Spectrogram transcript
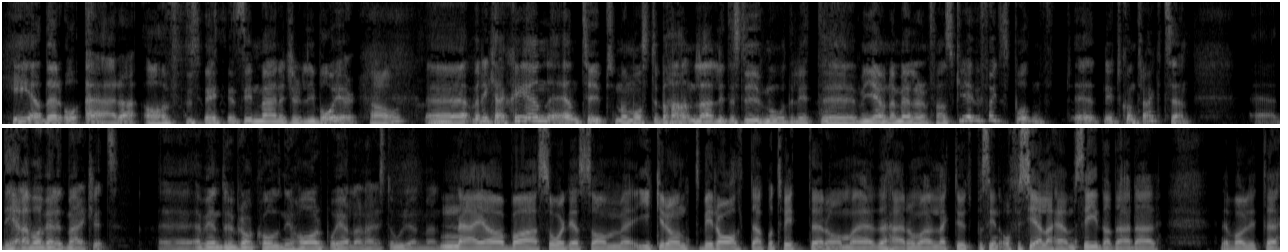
heder och ära av sin manager Lee Boyer. Ja. Eh, men det kanske är en, en typ som man måste behandla lite styvmoderligt eh, med jämna mellanrum. För han skrev ju faktiskt på en, ett nytt kontrakt sen. Eh, det hela var väldigt märkligt. Eh, jag vet inte hur bra koll ni har på hela den här historien men Nej, jag bara såg det som eh, gick runt viralt där på Twitter om det här de har lagt ut på sin officiella hemsida där, där det var lite,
